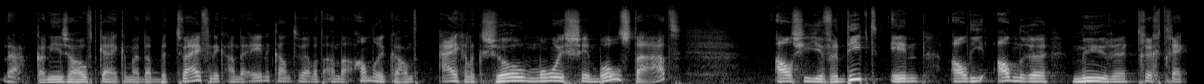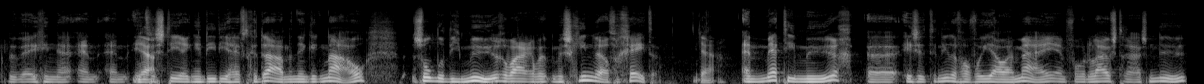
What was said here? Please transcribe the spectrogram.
nou, ik kan niet in zijn hoofd kijken, maar dat betwijfel ik aan de ene kant, terwijl het aan de andere kant eigenlijk zo'n mooi symbool staat. Als je je verdiept in al die andere muren, terugtrekbewegingen en, en Ja. investeringen die hij heeft gedaan, dan denk ik, nou, zonder die muur waren we het misschien wel vergeten. Ja. En met die muur eh, is het in ieder geval voor jou en mij en voor de luisteraars nu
